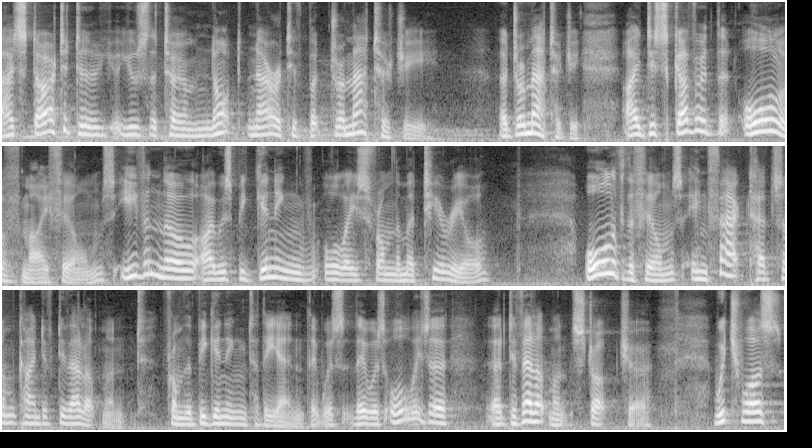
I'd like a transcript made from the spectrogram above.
I started to use the term not narrative but dramaturgy. A dramaturgy. I discovered that all of my films, even though I was beginning always from the material, all of the films, in fact, had some kind of development from the beginning to the end. There was, there was always a, a development structure which was,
